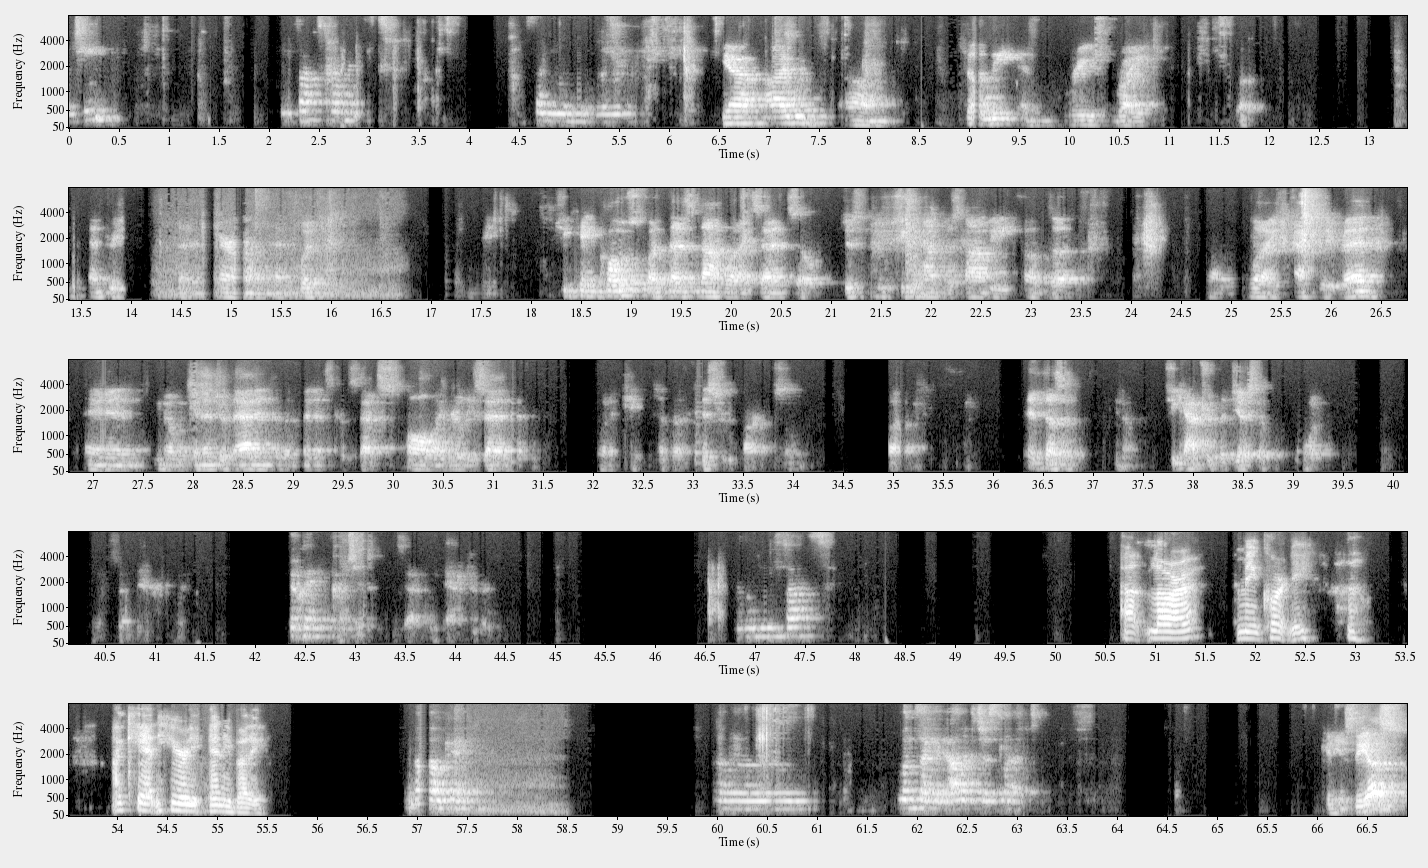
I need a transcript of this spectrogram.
for November 14th. Any thoughts, comments? Yeah, I would um, delete and rewrite the entry that Carolyn had put. She came close, but that's not what I said, so just, she can have this copy of the uh, what I actually read, and, you know, we can enter that into the minutes, because that's all I really said when it came to the history part, so. But it doesn't, you know, she captured the gist of what what's said there. Okay, gotcha. Exactly accurate. Any thoughts? Uh, Laura, I mean Courtney, I can't hear anybody. Okay. Um, one second, Alex just left. Can you see us?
